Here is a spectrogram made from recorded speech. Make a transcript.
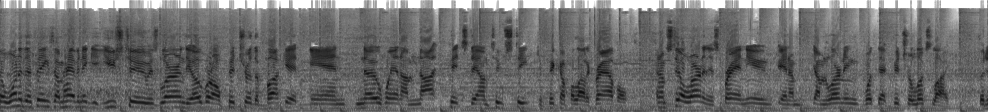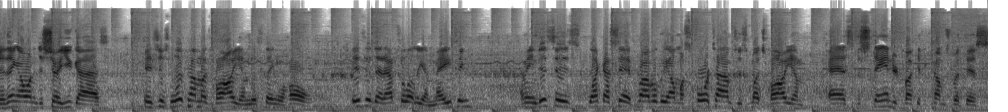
So one of the things I'm having to get used to is learn the overall picture of the bucket and know when I'm not pitched down too steep to pick up a lot of gravel. And I'm still learning this brand new and I'm, I'm learning what that picture looks like. But the thing I wanted to show you guys is just look how much volume this thing will hold. Isn't that absolutely amazing? I mean, this is, like I said, probably almost four times as much volume as the standard bucket that comes with this.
